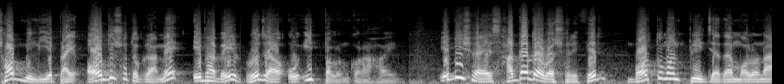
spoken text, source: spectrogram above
সব মিলিয়ে প্রায় অর্ধশত গ্রামে এভাবেই রোজা ও ঈদ পালন করা হয়। এ বিষয়ে সাদা দরবার শরীফের বর্তমান পীরজাদা মৌলানা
